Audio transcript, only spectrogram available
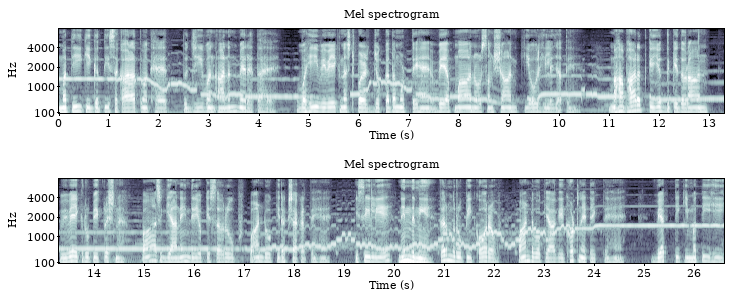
मति की गति सकारात्मक है तो जीवन आनंद में रहता है। वही विवेक नष्ट पर जो कदम उठते हैं, वे अपमान और शमशान की ओर ही ले जाते हैं। महाभारत के युद्ध के दौरान विवेक रूपी कृष्ण पाँच ज्ञानेन्द्रियों के स्वरूप पांडवों की रक्षा करते हैं। इसीलिए निंदनीय कर्म रूपी कौरव पांडवों के आगे घुटने टेकते हैं। व्यक्ति की मति ही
